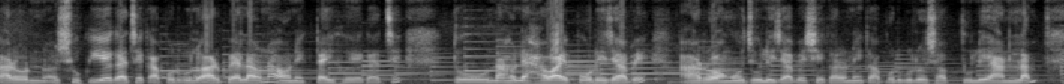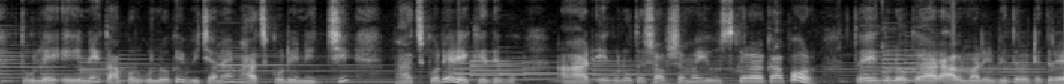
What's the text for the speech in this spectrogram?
কারণ শুকিয়ে গেছে কাপড়গুলো, আর বেলাও না অনেকটাই হয়ে গেছে। তো না হলে হাওয়ায় পড়ে যাবে আর রঙও জ্বলে যাবে, সে কারণে কাপড়গুলো সব তুলে আনলাম। তুলে এনে কাপড়গুলোকে বিছানায় ভাজ করে নিচ্ছি, ভাজ করে রেখে দেব। আর এগুলো তো সবসময় ইউজ করার কাপড়, তো এগুলোকে আর আলমারির ভিতরে টেতরে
